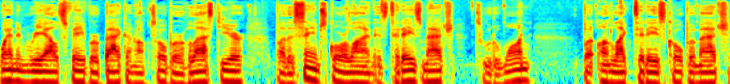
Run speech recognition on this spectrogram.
went in Real's favor back in October of last year by the same scoreline as today's match, 2 to 1. But unlike today's Copa match,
